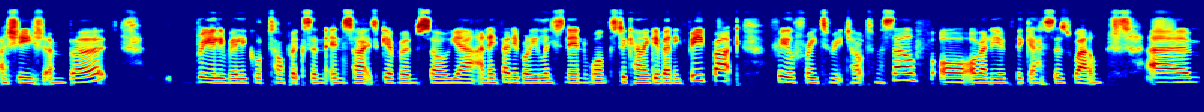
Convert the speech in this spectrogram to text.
Aashish, and Bert. Really, really good topics and insights given. So, yeah, and if anybody listening wants to kind of give any feedback, feel free to reach out to myself or, or any of the guests as well. Um,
